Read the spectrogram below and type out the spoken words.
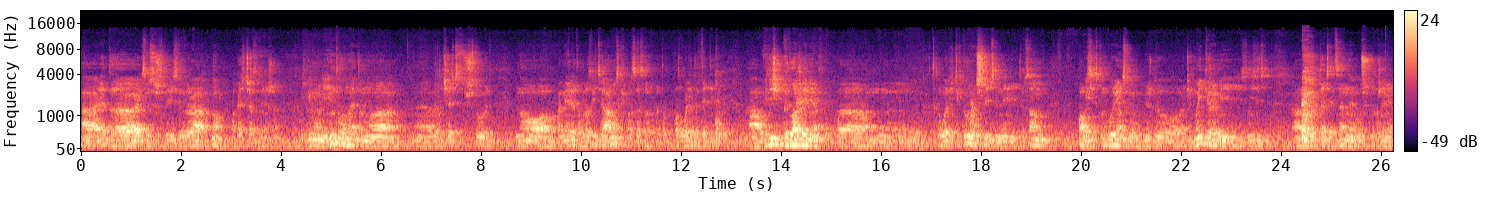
А, это x86 сервера, ну, пока сейчас, конечно, и Intel на этом, а, э, в этой части существует, но по мере там, развития армовских процессоров это позволит опять-таки увеличить предложение э, таковой архитектуры вычислительной, и тем самым повысить конкуренцию между чипмейкерами и снизить а, в результате цены лучшее предложение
